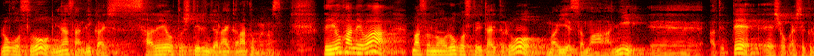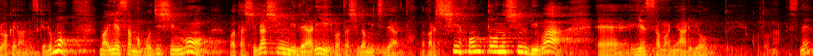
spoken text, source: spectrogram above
ロゴスを皆さん理解されようとしているんじゃないかなと思います。でヨハネは、まあ、そのロゴスというタイトルを、まあ、イエス様に、えー、当てて、え、紹介してくるわけなんですけども、まあ、イエス様ご自身も私が真理であり私が道であると。だから本当の真理は、えー、イエス様にあるよということなんですね。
